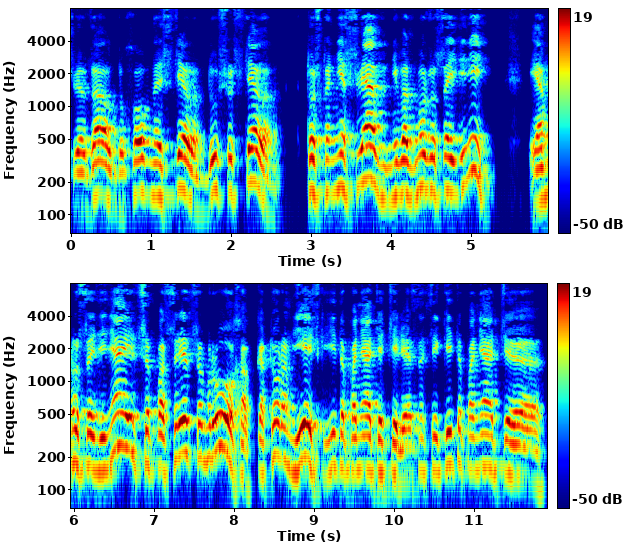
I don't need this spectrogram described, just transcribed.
связал духовное с телом, душу с телом. То, что не связано, невозможно соединить, и оно соединяется посредством роха, в котором есть какие-то понятия телесности, какие-то понятия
